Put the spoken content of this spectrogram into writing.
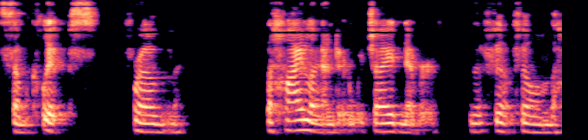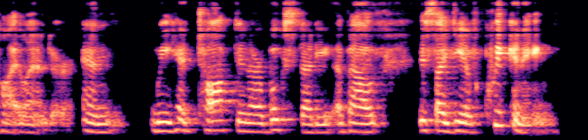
some clips from The Highlander, which I had never, the film The Highlander. And we had talked in our book study about this idea of quickening.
